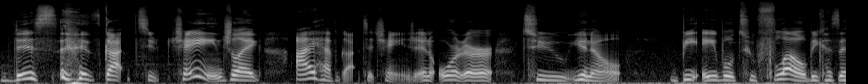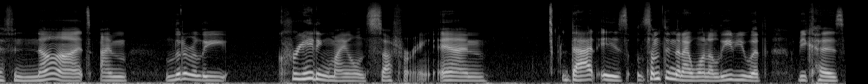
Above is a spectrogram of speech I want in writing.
this has got to change. Like, I have got to change in order to, you know, be able to flow because if not, I'm literally creating my own suffering. And that is something that I want to leave you with because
